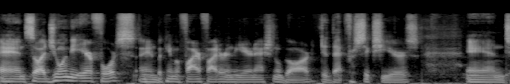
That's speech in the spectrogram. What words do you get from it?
And so I joined the Air Force and became a firefighter in the Air National Guard, did that for six years and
